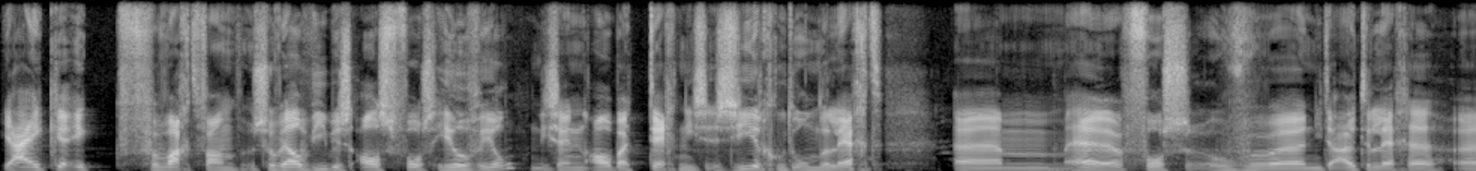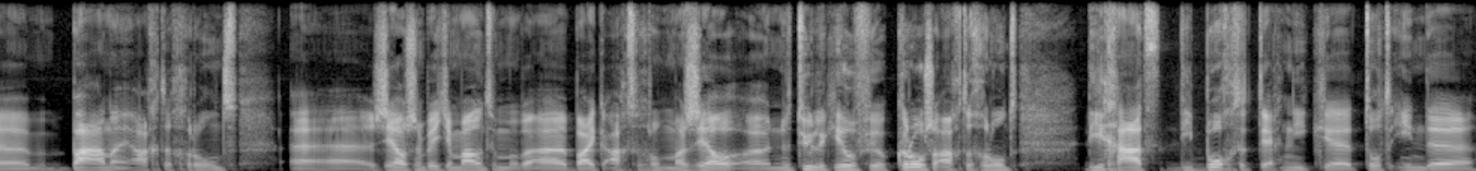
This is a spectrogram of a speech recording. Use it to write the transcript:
Ja, ik, ik verwacht van zowel Wiebes als Vos heel veel. Die zijn allebei technisch zeer goed onderlegd. Ehm, hè, Vos hoeven we niet uit te leggen. Uh, banen achtergrond. eh, zelfs een beetje mountainbike achtergrond. Maar zelf, eh, natuurlijk heel veel cross achtergrond. Die gaat die bochtentechniek eh, tot in de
